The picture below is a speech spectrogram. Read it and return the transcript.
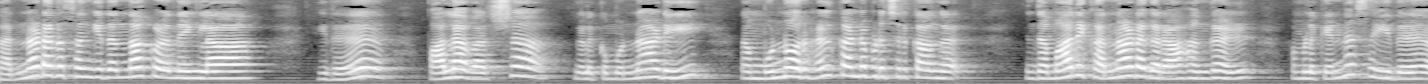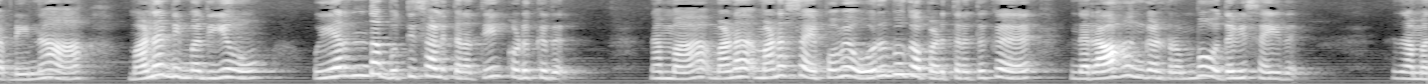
கர்நாடக சங்கீதம் தான் குழந்தைங்களா? இது பல வருஷங்களுக்கு முன்னாடி நம் முன்னோர்கள் கண்டுபிடிச்சிருக்காங்க. இந்த மாதிரி கர்நாடக ராகங்கள் நம்மளுக்கு என்ன செய்யுது அப்படின்னா மன நிம்மதியும் உயர்ந்த புத்திசாலித்தனத்தையும் கொடுக்குது. நம்ம மன மனசை எப்போவுமே ஒருமுகப்படுத்துறதுக்கு இந்த ராகங்கள் ரொம்ப உதவி செய்யுது. நம்ம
